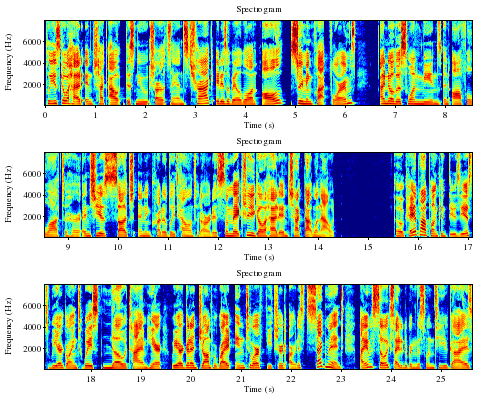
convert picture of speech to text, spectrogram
please go ahead and check out this new Charlotte Sands track. It is available on all streaming platforms. I know this one means an awful lot to her, and she is such an incredibly talented artist. So make sure you go ahead and check that one out. Okay, pop punk enthusiasts, we are going to waste no time here. We are going to jump right into our featured artist segment. I am so excited to bring this one to you guys.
